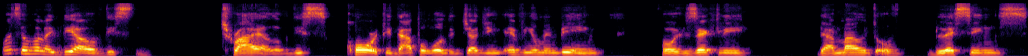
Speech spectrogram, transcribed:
What's the whole idea of this trial, of this court in the upper world judging every human being for exactly the amount of blessings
